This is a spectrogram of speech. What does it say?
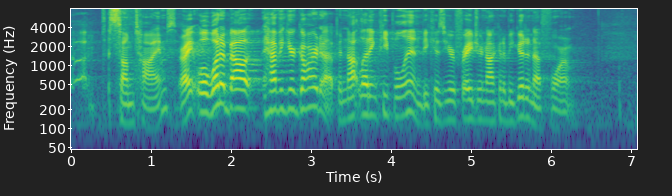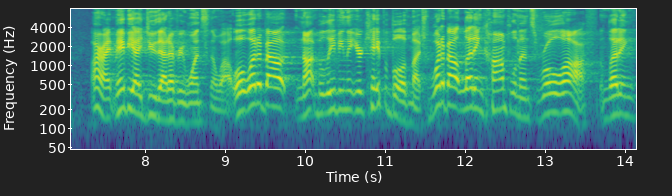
Uh, sometimes, right? Well, what about having your guard up and not letting people in because you're afraid you're not going to be good enough for them? All right, maybe I do that every once in a while. Well, what about not believing that you're capable of much? What about letting compliments roll off and letting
